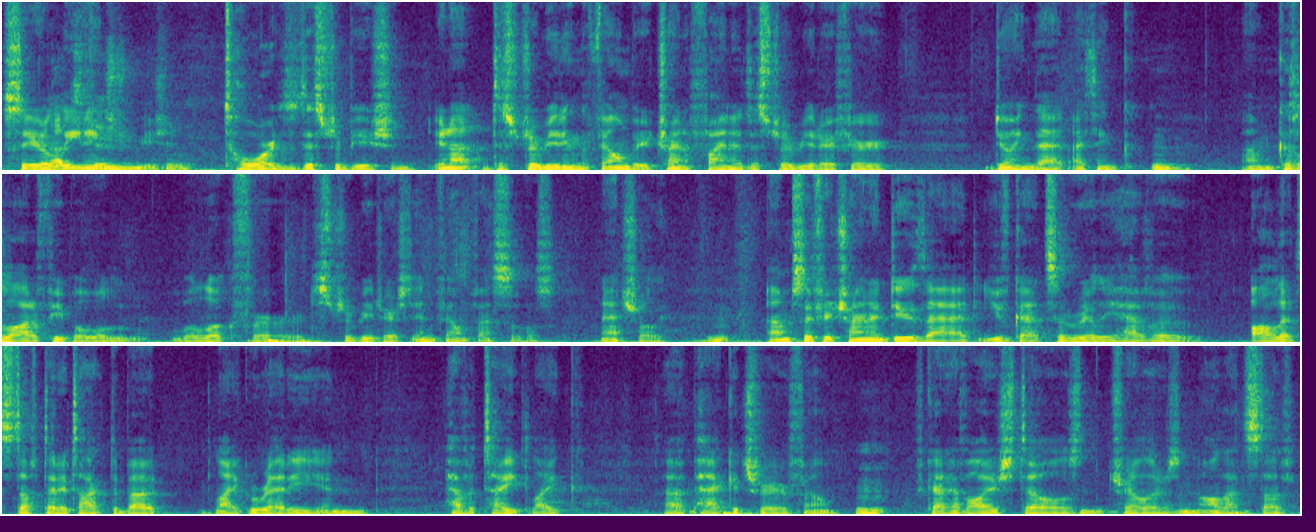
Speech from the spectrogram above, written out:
So you're leaning distribution. towards distribution. You're not distributing the film, but you're trying to find a distributor. If you're doing that, I think Mm. because a lot of people will will look for distributors in film festivals naturally. Mm. Um, so if you're trying to do that, you've got to really have a all that stuff that I talked about like ready and have a tight like uh, package for your film. Mhm. You've got to have all your stills and trailers and all that stuff.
